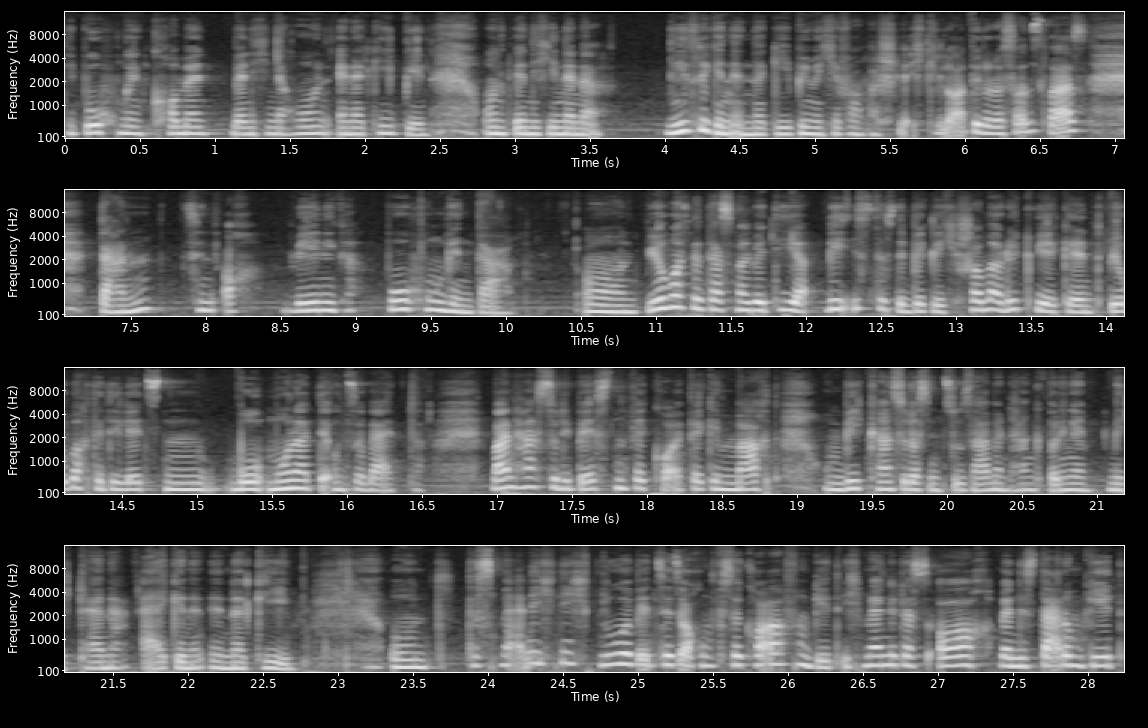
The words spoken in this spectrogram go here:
Die Buchungen kommen, wenn ich in der hohen Energie bin. Und wenn ich in einer niedrigen Energie bin, wenn ich einfach mal schlecht gelaunt bin oder sonst was, dann sind auch weniger Buchungen da. Und beobachte das mal bei dir. Wie ist das denn wirklich? Schau mal rückwirkend, beobachte die letzten Monate und so weiter. Wann hast du die besten Verkäufe gemacht und wie kannst du das in Zusammenhang bringen mit deiner eigenen Energie? Und das meine ich nicht nur, wenn es jetzt auch ums Verkaufen geht. Ich meine das auch, wenn es darum geht,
